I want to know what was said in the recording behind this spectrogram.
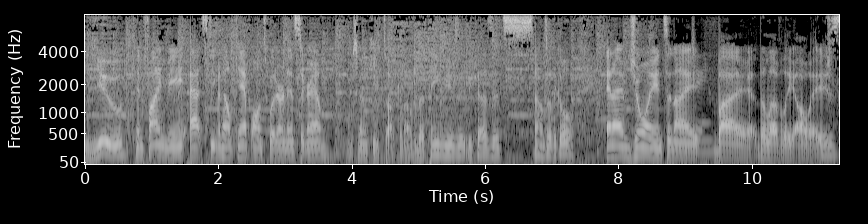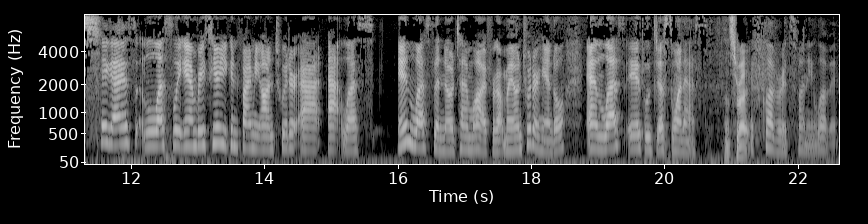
You can find me at Stephen Helmkamp on Twitter and Instagram. I'm just going to keep talking over the theme music because it sounds really cool. And I am joined tonight by the lovely always. Hey guys, Leslie Ambrose here. You can find me on Twitter at at less in less than no time. Wow, I forgot my own Twitter handle. And less is with just one S. That's right. It's clever. It's funny. Love it.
